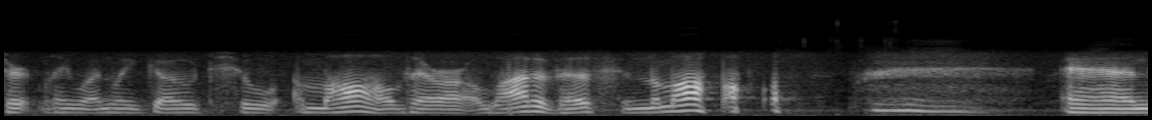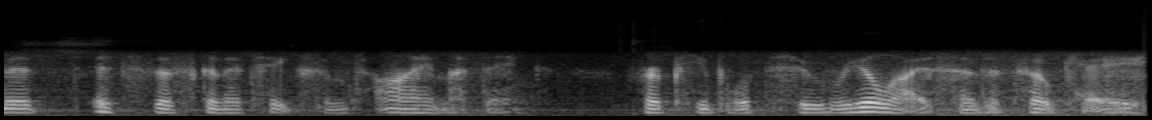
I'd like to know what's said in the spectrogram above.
certainly when we go to a mall, there are a lot of us in the mall. and it, it's just going to take some time, I think, for people to realize that it's okay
